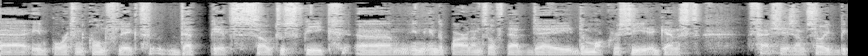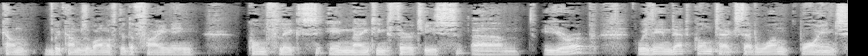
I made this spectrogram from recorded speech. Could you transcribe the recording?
uh, important conflict that pits, so to speak, um, in, in the parlance of that day, democracy against fascism. So it become, becomes one of the defining conflicts in 1930s um, Europe. Within that context, at one point,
